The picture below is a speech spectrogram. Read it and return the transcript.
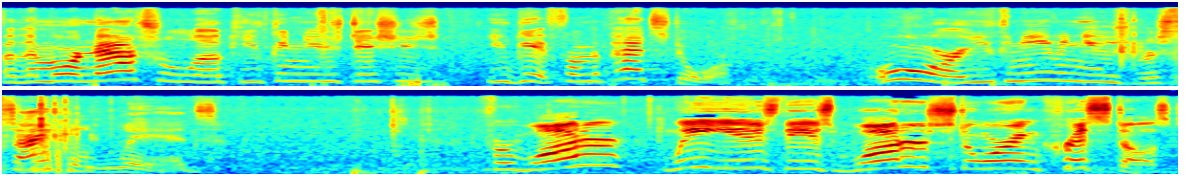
For the more natural look, you can use dishes you get from the pet store. Or you can even use recycled lids. For water, we use these water storing crystals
